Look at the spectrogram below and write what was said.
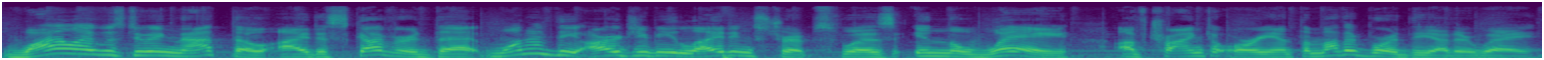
While I was doing that though, I discovered that one of the RGB lighting strips was in the way of trying to orient the motherboard the other way.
